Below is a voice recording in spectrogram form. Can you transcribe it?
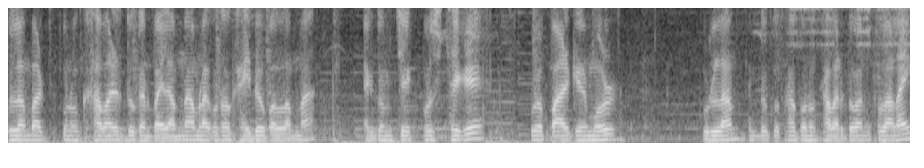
ঘুরলাম বাট কোনো খাবারের দোকান পাইলাম না, আমরা কোথাও খাইতেও পারলাম না। একদম চেকপোস্ট থেকে পুরো পার্কের মোড় ঘুরলাম, কিন্তু কোথাও কোনো খাবার দোকান খোলা নাই।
